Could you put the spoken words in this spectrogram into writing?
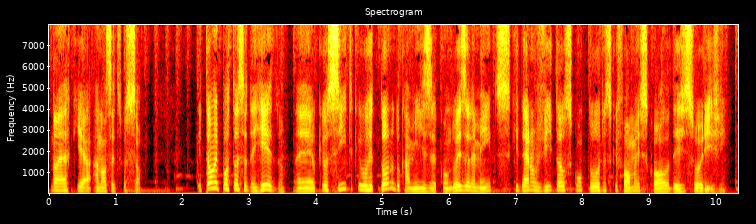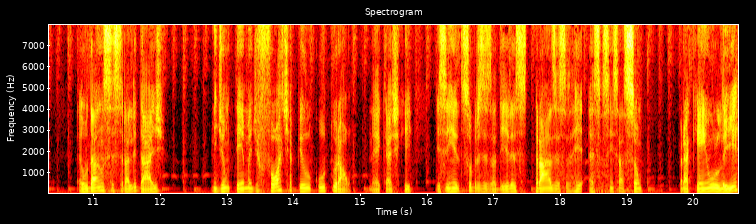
não é aqui a, a nossa discussão. Então a importância do enredo, é, o que eu sinto é que o retorno do camisa com dois elementos que deram vida aos contornos que formam a escola desde sua origem. É o da ancestralidade e de um tema de forte apelo cultural, né? Que acho que esse enredo sobre as rezadeiras traz essa, essa sensação para quem o ler,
